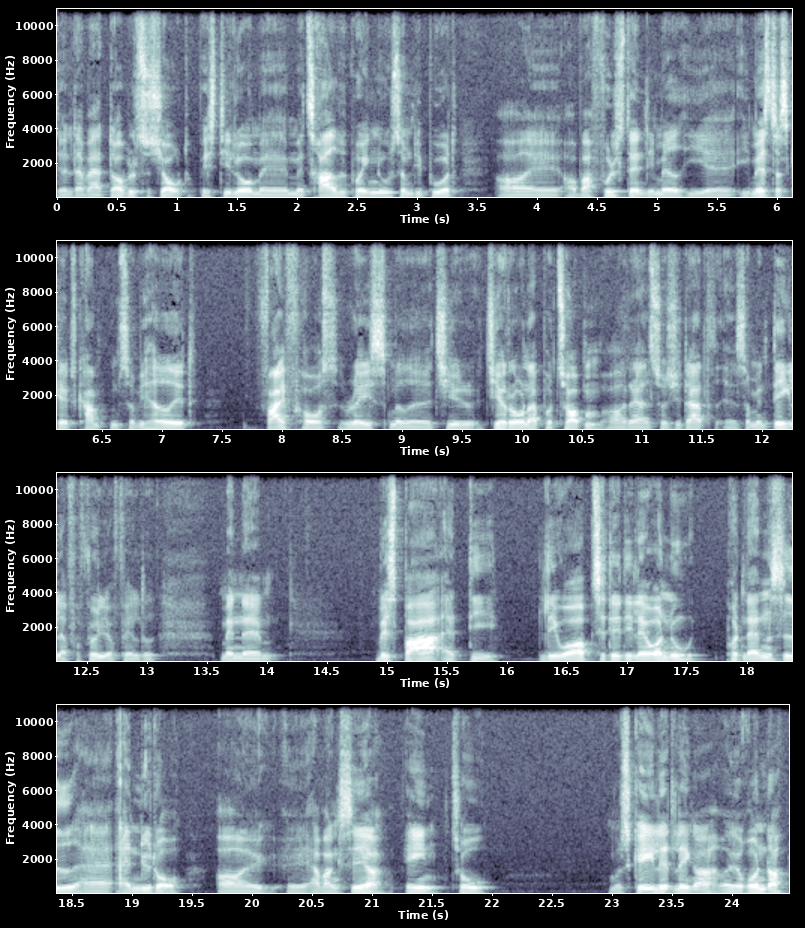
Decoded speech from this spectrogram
det ville da være dobbelt så sjovt, hvis de lå med, med 30 point nu, som de burde, og, øh, og var fuldstændig med i, øh, i mesterskabskampen, så vi havde et five-horse race med øh, Girona på toppen og Real Sociedad øh, som en del af forfølgerfeltet. Men øh, hvis bare at de lever op til det, de laver nu på den anden side af, af nytår, og øh, øh avancerer en, to, måske lidt længere øh, runder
